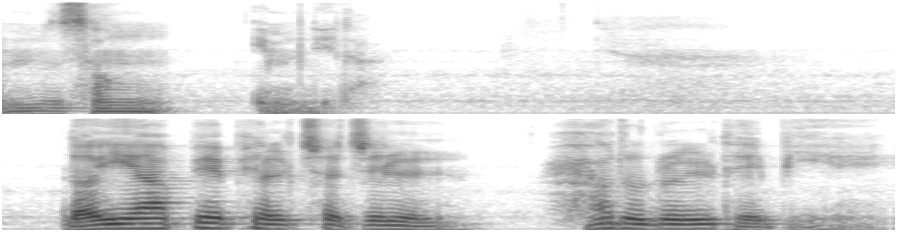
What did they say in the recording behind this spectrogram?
음성입니다. 너희 앞에 펼쳐질 하루를 대비해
